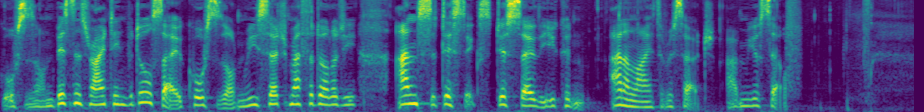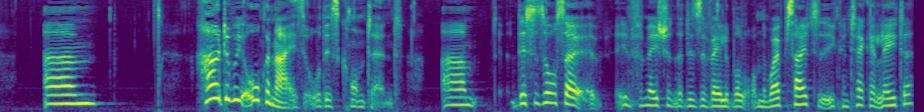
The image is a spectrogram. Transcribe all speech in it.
courses on business writing, but also courses on research methodology and statistics, just so that you can analyze the research um, yourself. Um, how do we organize all this content? Um, this is also information that is available on the website so you can check it later.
